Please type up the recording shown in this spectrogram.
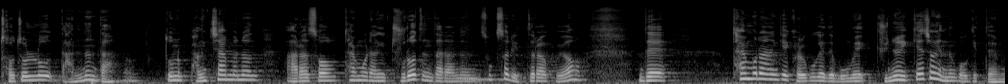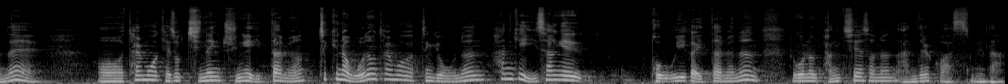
저절로 낫는다. 또는 방치하면은 알아서 탈모량이 줄어든다라는 속설이 있더라고요. 근데 탈모라는 게 결국에 내 몸에 균형이 깨져 있는 거기 때문에 어, 탈모가 계속 진행 중에 있다면 특히나 원형 탈모 같은 경우는 한 개 이상의 부위가 있다면은 이거는 방치해서는 안 될 것 같습니다.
